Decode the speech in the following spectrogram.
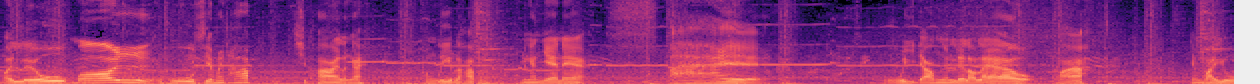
ไปเร็วไม่โอ้โหเสียไม่ทับชิบหายแล้วไงต้องรีบแล้วครับไม่งั้นแย่แน่ไปโอ้ยดาวเงินเล่นเราแล้วมายังไหวอยู่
